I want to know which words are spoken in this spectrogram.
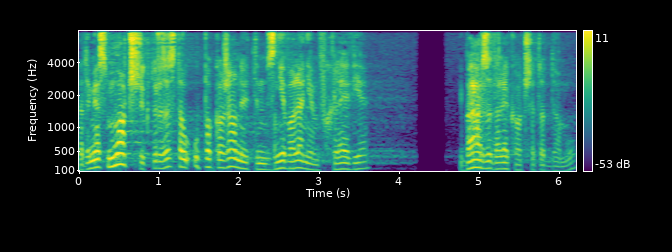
Natomiast młodszy, który został upokorzony tym zniewoleniem w chlewie i bardzo daleko odszedł od domu,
